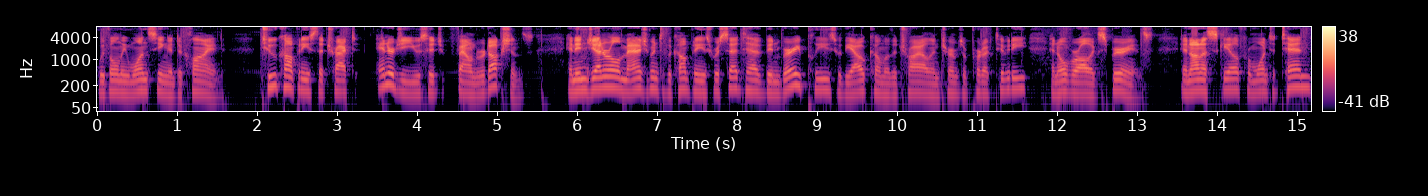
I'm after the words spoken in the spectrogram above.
with only one seeing a decline. Two companies that tracked energy usage found reductions. And in general, management of the companies were said to have been very pleased with the outcome of the trial in terms of productivity and overall experience. And on a scale from 1 to 10,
